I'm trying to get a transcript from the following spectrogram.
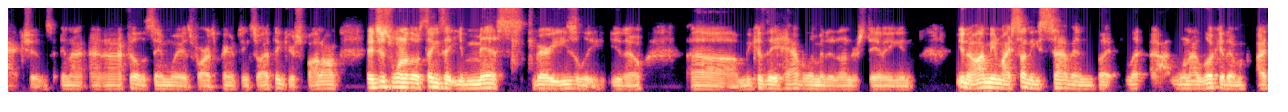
actions, and I and I feel the same way as far as parenting. So I think you're spot on. It's just one of those things that you miss very easily, you know, um, because they have limited understanding. And you know, I mean, my son he's seven, but uh, when I look at him, I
